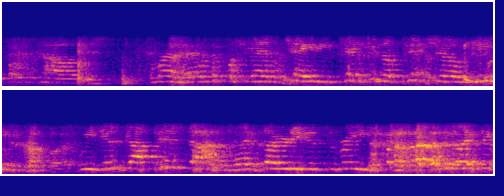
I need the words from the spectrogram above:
College. Come on, man. What the fuck you doing? Katie taking a picture of me. We just got pissed off like 30 to 3. We like the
